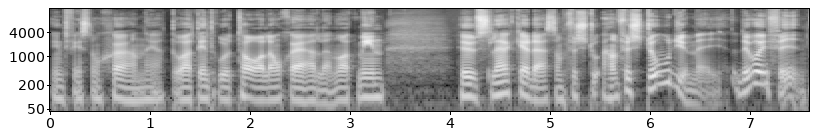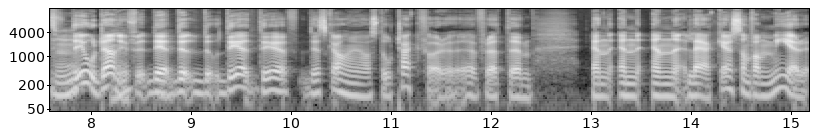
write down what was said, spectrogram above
det inte finns någon skönhet och att det inte går att tala om själen och att min husläkare där som förstod, han förstod ju mig. Det var ju fint. Mm. Det gjorde han ju. För det, det, det, det, ska han ju ha stort tack för. eh, För att em, en, en, en läkare som var mer,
